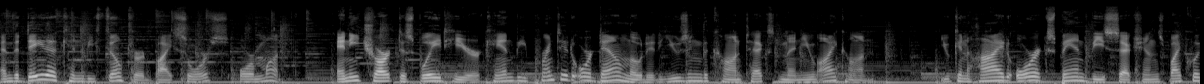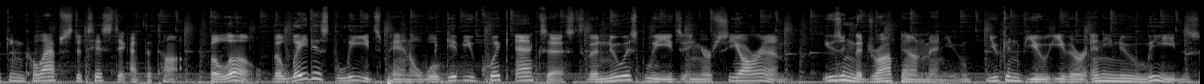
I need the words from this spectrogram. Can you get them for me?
and the data can be filtered by source or month. Any chart displayed here can be printed or downloaded using the context menu icon. You can hide or expand these sections by clicking Collapse Statistic at the top. Below, the latest leads panel will give you quick access to the newest leads in your CRM. Using the drop-down menu, you can view either any new leads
